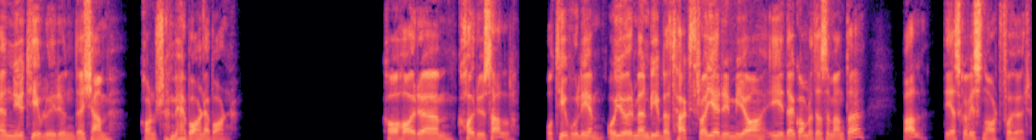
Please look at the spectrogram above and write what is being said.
en ny tivolirunde kommer, kanskje med barnebarn. Hva har eh, karusell og tivoli å gjøre med en bibeltekst fra Jeremia i Det gamle testamentet? Vel, det skal vi snart få høre.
